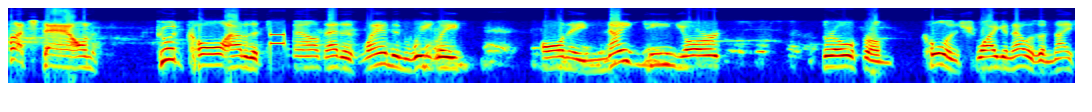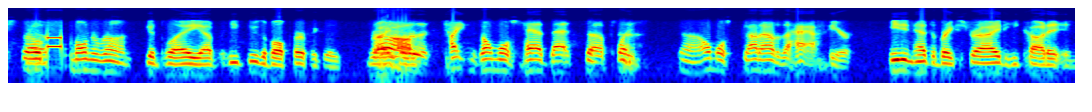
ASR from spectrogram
touchdown. Good call out of the timeout. That is Landon Wheatley on a 19-yard throw from Colin Schweigen. That was a nice throw on the run. Good play. Yeah, he threw the ball perfectly. Oh, the Titans almost had that uh, place, uh, almost got out of the half here. he didn't have to break stride. He caught it and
